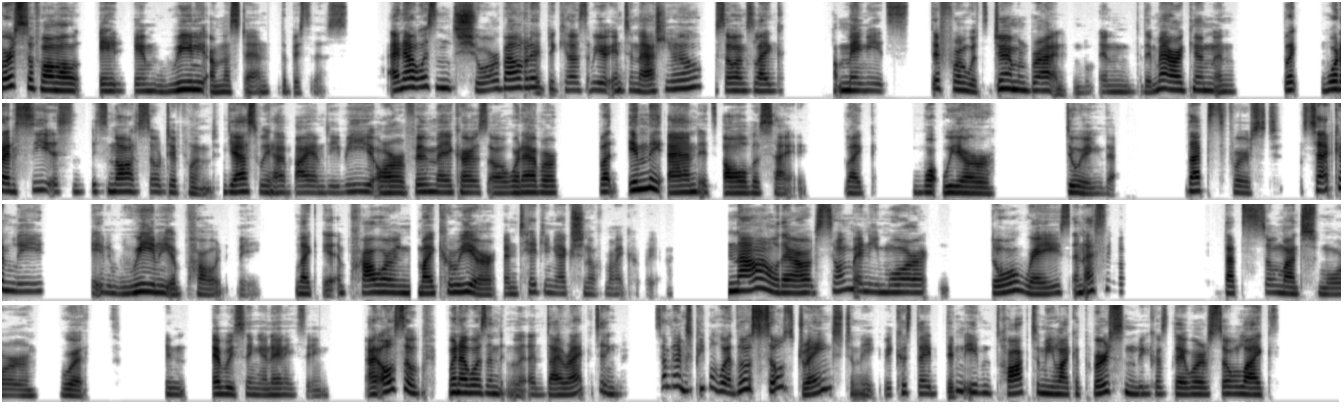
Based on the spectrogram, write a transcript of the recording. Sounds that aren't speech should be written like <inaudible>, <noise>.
first of all, it, it really understand the business. And I wasn't sure about it because we are international. So I was like, maybe it's different with German brand and the American and but what I see is it's not so different. Yes, we have IMDb or filmmakers or whatever, but in the end, it's all the same. Like what we are doing there. That's first. Secondly, it really empowered me, like empowering my career and taking action of my career. Now there are so many more doorways, and I feel that's so much more worth in everything and anything. I also, when I was in, uh, directing, sometimes people were those so strange to me because they didn't even talk to me like a person because they were so like,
